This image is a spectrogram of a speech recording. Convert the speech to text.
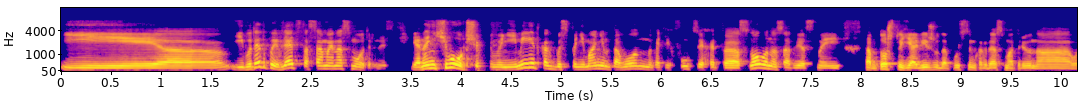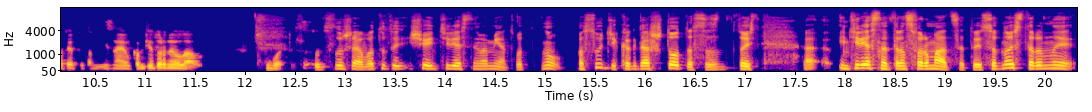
И, э, и вот это появляется та самая насмотренность. И она ничего общего не имеет как бы с пониманием того, на каких функциях это основано, соответственно, и там то, что я вижу, допустим, когда смотрю на вот эту, там, не знаю, компьютерную лаву. Вот. Слушай, а вот тут еще интересный момент. Вот, ну, по сути, когда что-то созда... то есть э, интересная трансформация. То есть, с одной стороны,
